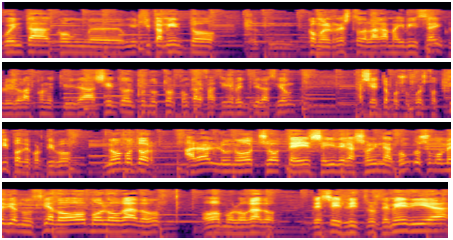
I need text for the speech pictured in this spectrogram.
Cuenta con eh, un equipamiento como el resto de la gama Ibiza, incluido la conectividad, asiento del conductor con calefacción y ventilación, asiento por supuesto tipo deportivo, nuevo motor, Aral 1.8 TSI de gasolina con consumo medio anunciado homologado, homologado de 6 litros de media,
